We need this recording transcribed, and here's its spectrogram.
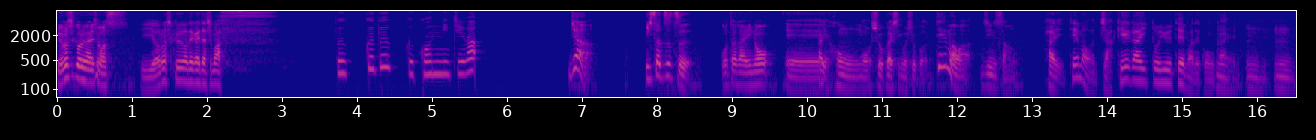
よろしくお願いします。よろしくお願いいたします。ブックブックこんにちは。じゃあ一冊ずつお互いの、えーはい。本を紹介していきましょうか。テーマは仁さん。はい。テーマはジャケ買いというテーマで今回、うんうん。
